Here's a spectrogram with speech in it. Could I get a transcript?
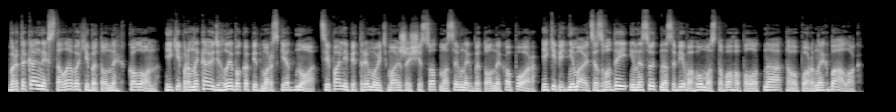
вертикальних сталевих і бетонних колон, які проникають глибоко під морське дно. Ці палі підтримують майже 600 масивних бетонних опор, які піднімаються з води і несуть на собі вагу мостового полотна та опорних балок.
